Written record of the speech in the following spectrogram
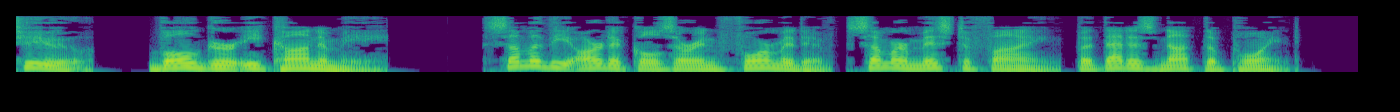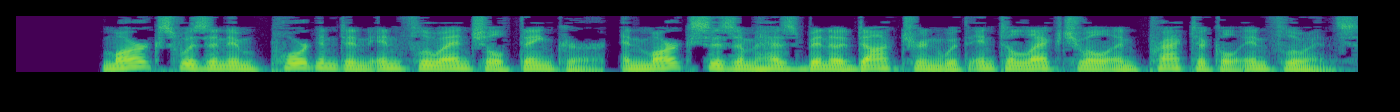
to «vulgar economy». Some of the articles are informative, some are mystifying, but that is not the point. Marx was an important and influential thinker, and Marxism has been a doctrine with intellectual and practical influence.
